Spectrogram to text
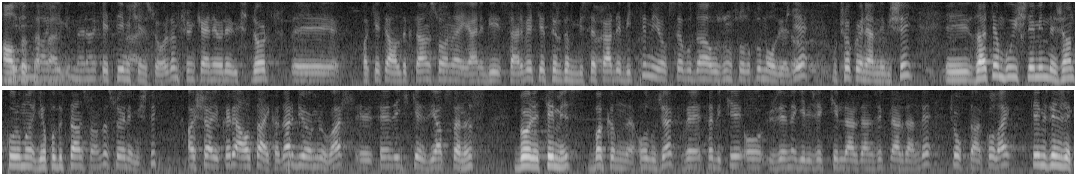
6 Birim sefer gibi. merak ettiğim için sordum. Çünkü hani öyle 3-4 e, paketi aldıktan sonra yani bir servet yatırdım bir seferde bitti mi yoksa bu daha uzun soluklu mu oluyor diye. Bu çok önemli bir şey. E, zaten bu işlemin de jant koruma yapıldıktan sonra da söylemiştik. Aşağı yukarı 6 ay kadar bir ömrü var. E, senede iki kez yapsanız böyle temiz, bakımlı olacak ve tabii ki o üzerine gelecek kirlerden, ziflerden de çok daha kolay temizlenecek.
